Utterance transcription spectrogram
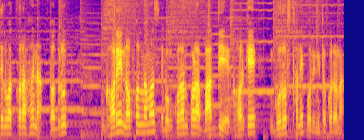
তেলওয়াত করা হয় না, তদ্রূপ ঘরে নফল নামাজ এবং কোরআন পড়া বাদ দিয়ে ঘরকে গোরস্থানে পরিণত করো না।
